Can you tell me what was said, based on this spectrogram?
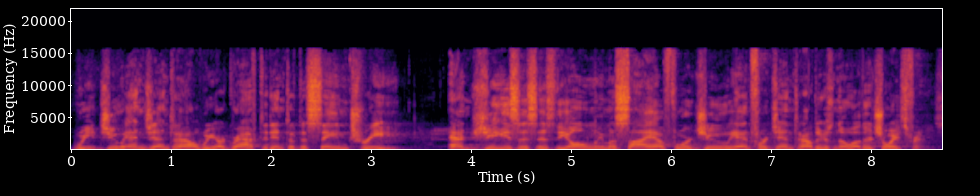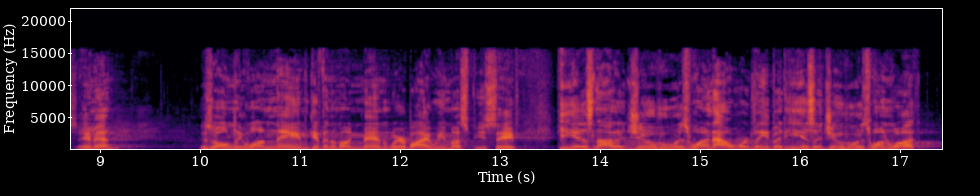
We, Jew and Gentile, we are grafted into the same tree. And Jesus is the only Messiah for Jew and for Gentile. There's no other choice, friends. Amen? There's only one name given among men whereby we must be saved. He is not a Jew who is one outwardly, but he is a Jew who is one what?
